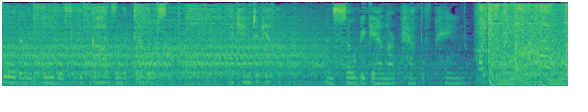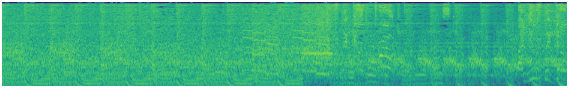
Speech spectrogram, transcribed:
good and the evils of the gods and the devils. They came together, and so began our path of pain. I used to go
